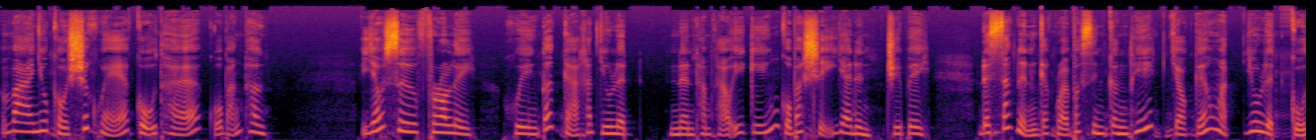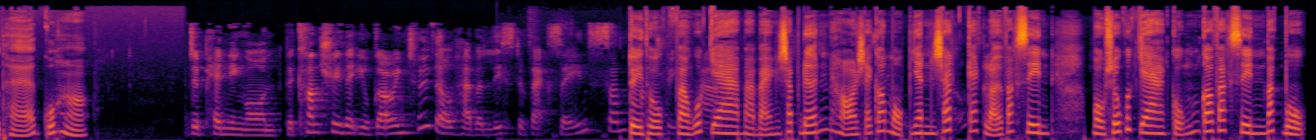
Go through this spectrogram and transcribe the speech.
và nhu cầu sức khỏe cụ thể của bản thân. Giáo sư Frawley khuyên tất cả khách du lịch nên tham khảo ý kiến của bác sĩ gia đình GP để xác định các loại vaccine cần thiết cho kế hoạch du lịch cụ thể của họ. Tùy thuộc vào quốc gia mà bạn sắp đến, họ sẽ có một danh sách các loại vaccine. Một số quốc gia cũng có vaccine bắt buộc.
